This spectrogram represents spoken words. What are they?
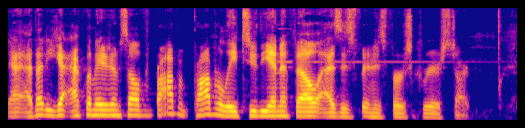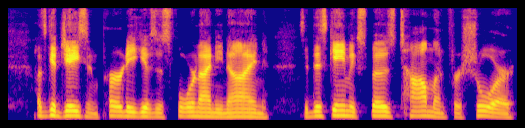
I thought he got acclimated himself proper, properly to the NFL as his in his first career start. Let's get Jason Purdy gives us 499. Said this game exposed Tomlin for sure.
